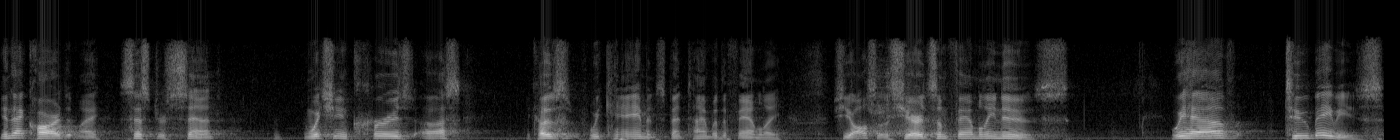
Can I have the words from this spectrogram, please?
In that card that my sister sent, in which she encouraged us because we came and spent time with the family, she also shared some family news. We have two babies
